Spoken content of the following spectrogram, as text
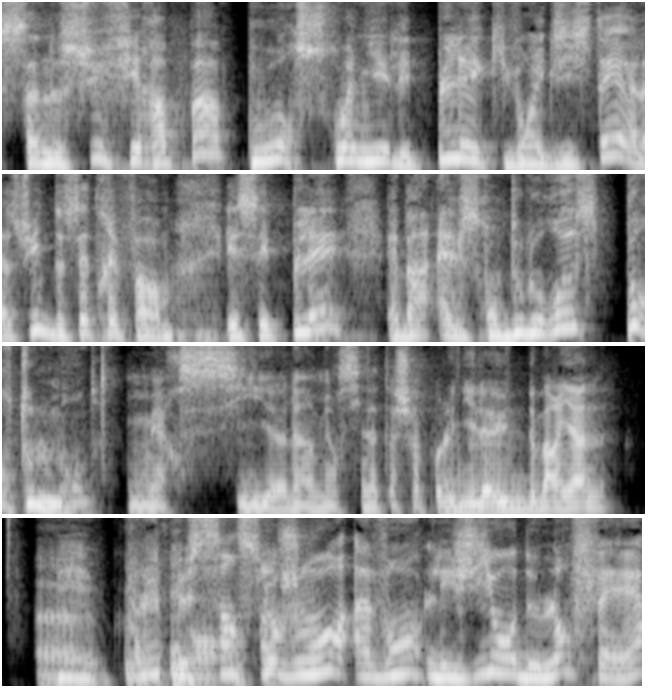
ça ne suffira pas pour soigner les plaies qui vont exister à la suite de cette réforme. Et ces plaies, eh ben, elles seront douloureuses pour tout le monde. Merci Alain, merci Natacha Polony. La une de Marianne euh, Mais que plus que en- en 500 kiosque. jours avant les JO de l'enfer.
